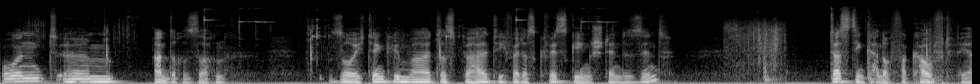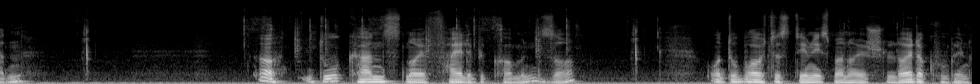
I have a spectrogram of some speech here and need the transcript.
Und ähm, andere Sachen. So, ich denke mal, das behalte ich, weil das Questgegenstände sind. Das Ding kann auch verkauft werden. Oh, du kannst neue Pfeile bekommen. So. Und du bräuchtest demnächst mal neue Schleuderkugeln.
